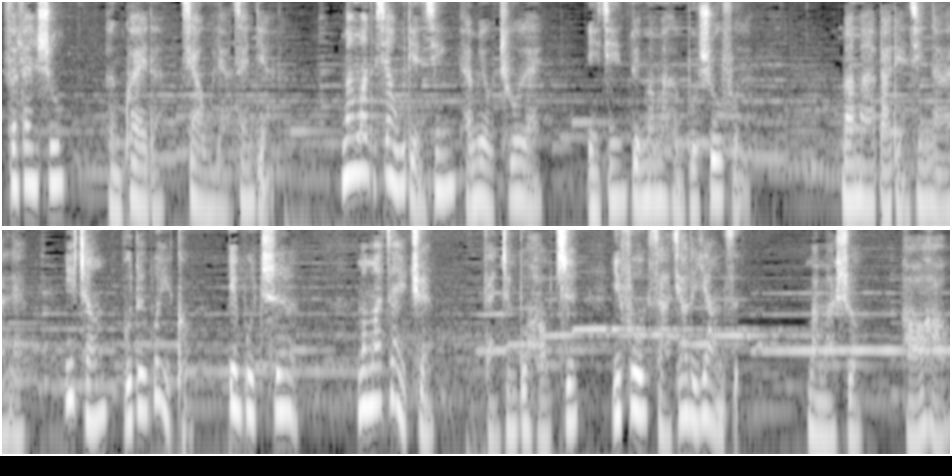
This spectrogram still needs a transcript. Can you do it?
翻翻书，很快的下午两三点了。妈妈的下午点心还没有出来，已经对妈妈很不舒服了。妈妈把点心拿来，一尝不对胃口，便不吃了。妈妈再劝，反正不好吃，一副撒娇的样子。妈妈说：“好好，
